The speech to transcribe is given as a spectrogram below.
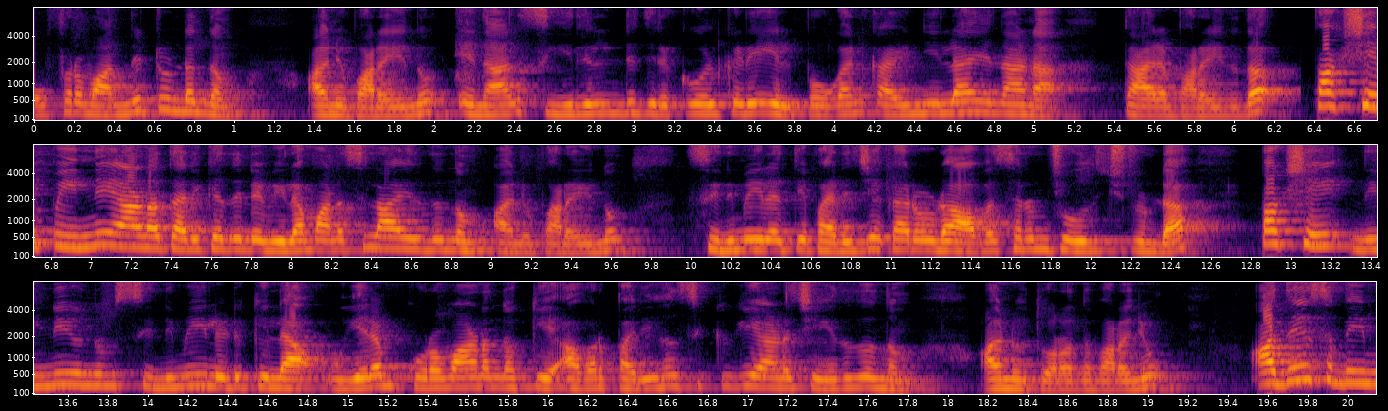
ഓഫർ വന്നിട്ടുണ്ടെന്നും അനു പറയുന്നു. എന്നാൽ സീരിയലിന്റെ തിരക്കുകൾക്കിടയിൽ പോകാൻ കഴിഞ്ഞില്ല എന്നാണ് താരം പറയുന്നത്. പക്ഷേ പിന്നെയാണ് തനിക്കതിന്റെ വില മനസ്സിലായതെന്നും അനു പറയുന്നു. സിനിമയിലെത്തിയ പരിചയക്കാരോട് അവസരം ചോദിച്ചിട്ടുണ്ട്. പക്ഷേ നിന്നെയൊന്നും സിനിമയിലെടുക്കില്ല ഉയരം കുറവാണെന്നൊക്കെ അവർ പരിഹസിക്കുകയാണ് ചെയ്തതെന്നും അനു തുറന്നു പറഞ്ഞു. അതേസമയം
